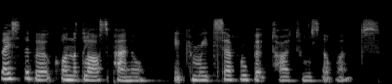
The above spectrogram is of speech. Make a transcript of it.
Place the book on the glass panel. It can read several book titles at once.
